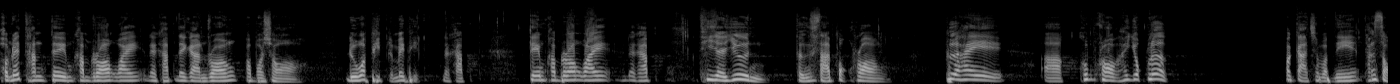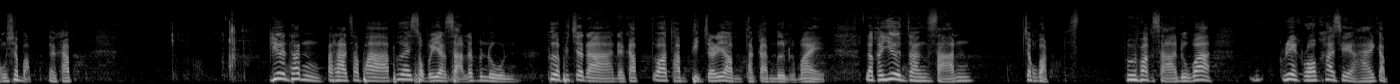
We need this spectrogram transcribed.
ผมได้ทำเตรียมคำร้องไว้นะครับ ในการร้องปปชดูว่าผิดหรือไม่ผิดนะครับ เตรียมคำร้องไว้นะครับ ที่จะยื่นถึงศาลปกครอง เพื่อให้อ่าคุ้มครองให้ยกเลิกประกาศฉบับนี้ทั้งสองฉบับนะครับ ยื่นท่านประธานสภาเพื่อให้ส่งไปยังศาลรัฐธรรมนูญ เพื่อพิจารณานะครับว่าทำผิดจริยธรรมทางการเมืองหรือไม่ แล้วก็ยื่นทางศาลจังหวัดผู้พิพากษาดูว่าเรียกร้องค่าเสียหายกับ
